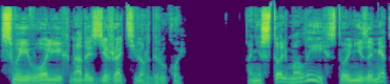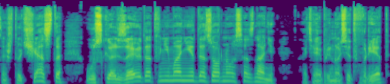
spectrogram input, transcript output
своеволие их надо сдержать твердой рукой. Они столь малы, столь незаметны, что часто ускользают от внимания дозорного сознания, хотя и приносят вред,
